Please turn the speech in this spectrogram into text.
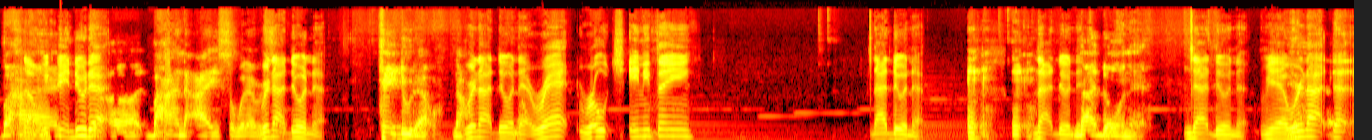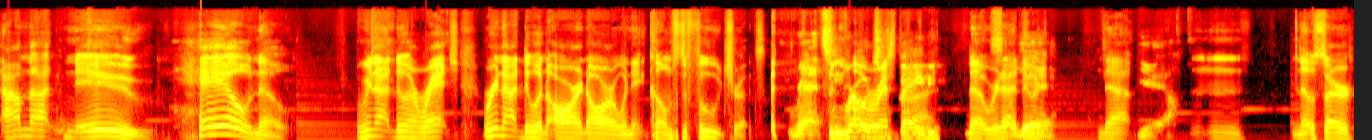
behind no, we can't do that. uh, behind the ice or whatever. We're So, not doing that. can't do that one. No, We're not doing that. Rat, roach, anything. Not doing that. Mm-mm. Not doing that. not doing that. Not doing that. Yeah, we're not. That, I'm not. No, hell no. We're not doing rat. We're not doing R and R when it comes to food trucks. Rats and roaches, baby. no, we're So, not doing yeah, it. No, Yeah. mm-mm. no, sir.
